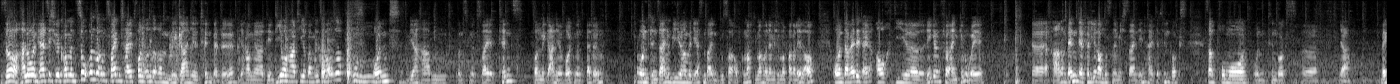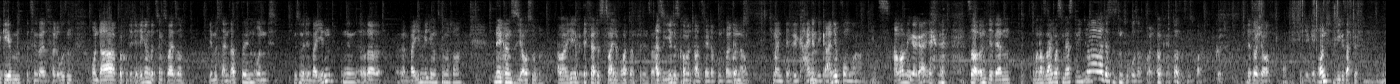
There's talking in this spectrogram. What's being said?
So, hallo und herzlich willkommen zu unserem zweiten Teil von unserem Meganie Tin Battle. Wir haben ja den Dio Hard hier bei mir zu Hause und wir haben uns mit zwei Tins von Meganie wollten wir uns battlen. Und in seinem Video haben wir die ersten beiden Booster aufgemacht, die machen wir nämlich immer parallel auf. Und da werdet ihr auch die Regeln für ein Giveaway äh, erfahren, denn der Verlierer muss nämlich seinen Inhalt der Tinbox samt Promo und Tinbox äh, ja, weggeben bzw. verlosen. Und da bekommt ihr die Regeln bzw. ihr müsst einen Satz bilden und müssen wir den bei jedem in den, oder äh, bei jedem Video ins Kommentar? Ne, können Sie sich aussuchen. Aber hier erfährt das zweite Wort dann für den Satz. Also jedes Kommentar zählt auf jeden Fall. Genau. Und ich meine, wer will keine Meganie-Promo haben? Ist hammer mega geil. so, und wir werden. Soll man noch sagen, was im ersten Video? Na, das ist ein zu großer Spoiler. Okay. Das ist ein Spoiler. Gut. Ihr sollt ja auch zu dir gehen. Und wie gesagt, wir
